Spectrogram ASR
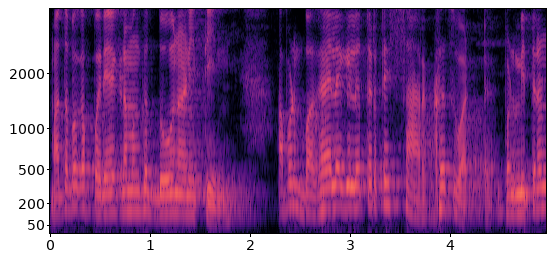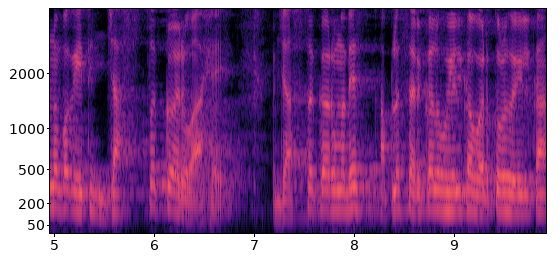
मग आता बघा पर्याय क्रमांक दोन आणि तीन. आपण बघायला गेलं तर ते सारखंच वाटतं. पण मित्रांनो बघा इथे जास्त कर्व आहे. जास्त कर्वमध्ये आपलं सर्कल होईल का वर्तुळ होईल का?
